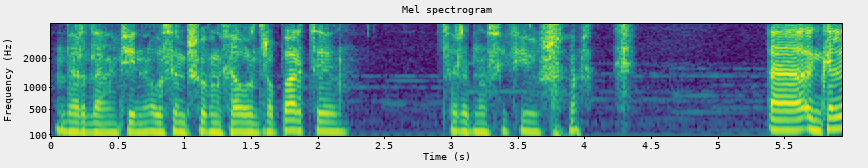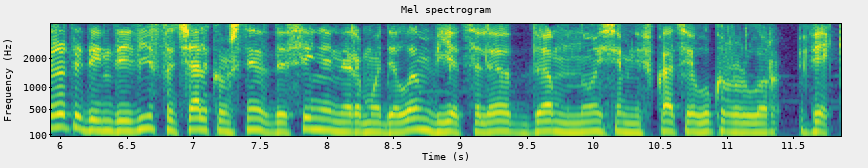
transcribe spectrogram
Dar da, în fine, lăsăm pe Schopenhauer într-o parte, țără nu să fie ușor. În calitate de indivizi social conștienți de sine, ne remodelăm viețile, dăm noi semnificații lucrurilor vechi.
